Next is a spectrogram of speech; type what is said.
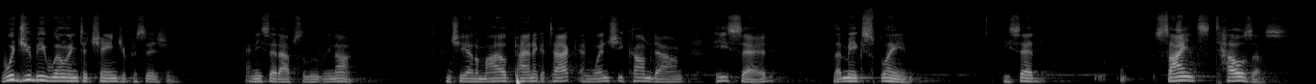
would you be willing to change your position? And he said, Absolutely not. And she had a mild panic attack, and when she calmed down, he said, Let me explain. He said, Science tells us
